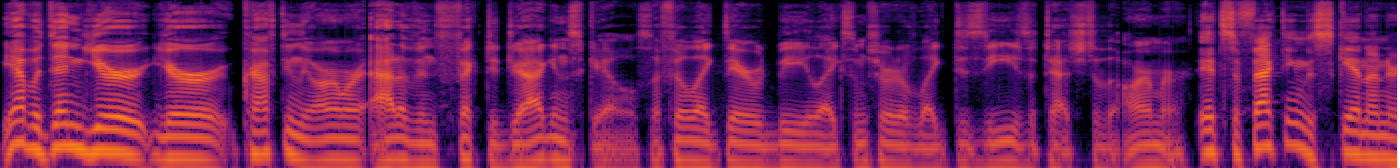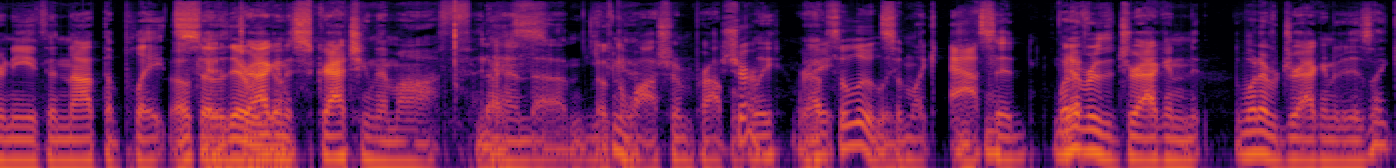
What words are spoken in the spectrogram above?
Yeah, but then you're you're crafting the armor out of infected dragon scales. I feel like there would be like some sort of like disease attached to the armor. It's affecting the skin underneath and not the plates. so the dragon is scratching them off, Nice. and um, you Okay. can wash them probably. right? absolutely. Mm-hmm. Some like acid, whatever the dragon, whatever dragon it is, like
